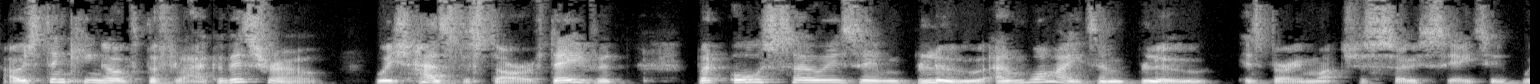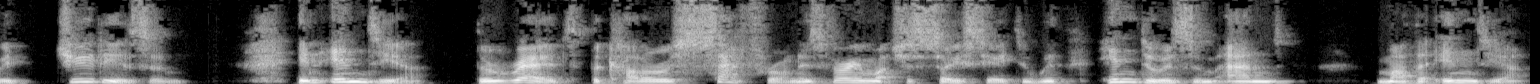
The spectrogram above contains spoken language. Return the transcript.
I was thinking of the flag of Israel, which has the Star of David, but also is in blue and white, and blue is very much associated with Judaism. In India, the red, the color of saffron, is very much associated with Hinduism and Mother India.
